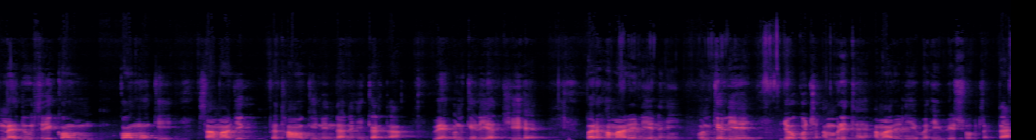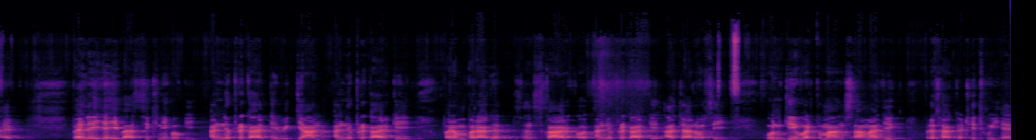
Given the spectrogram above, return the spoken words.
मैं दूसरी कौम, कौमों की सामाजिक प्रथाओं की निंदा नहीं करता। वे उनके लिए अच्छी है। पर हमारे लिए नहीं, उनके लिए जो कुछ अमृत है, हमारे लिए वही विश्व हो सकता है। पहले यही बात सीखनी होगी। अन्य प्रकार के विज्ञान, अन्य प्रकार के परंपरागत संस्कार और अन्य प्रकार के आचारों से उनकी वर्तमान सामाजिक प्रथा गठित हुई है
